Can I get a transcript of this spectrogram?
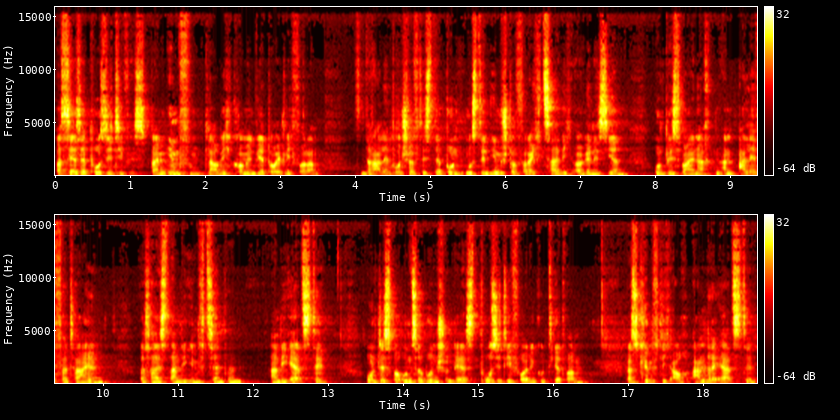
Was sehr, sehr positiv ist. Beim Impfen, glaube ich, kommen wir deutlich voran. Zentrale Botschaft ist, der Bund muss den Impfstoff rechtzeitig organisieren und bis Weihnachten an alle verteilen. Das heißt an die Impfzentren, an die Ärzte und es war unser Wunsch, und der ist positiv heute gutiert worden, dass künftig auch andere Ärzte,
